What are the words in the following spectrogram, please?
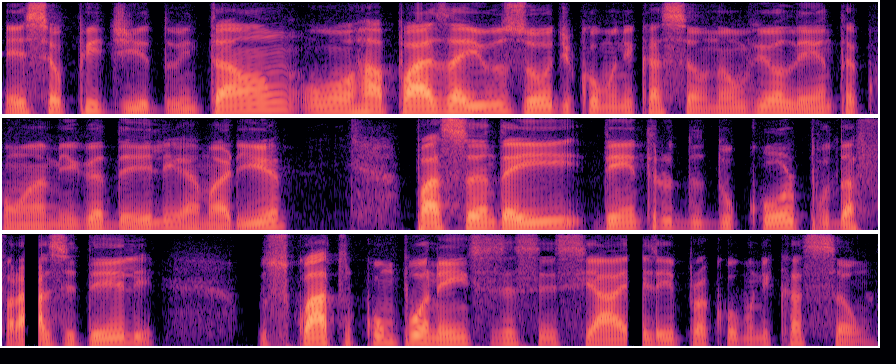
Esse é o pedido. Então, o rapaz aí usou de comunicação não violenta com a amiga dele, a Maria, passando aí dentro do corpo da frase dele os quatro componentes essenciais aí para a comunicação.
